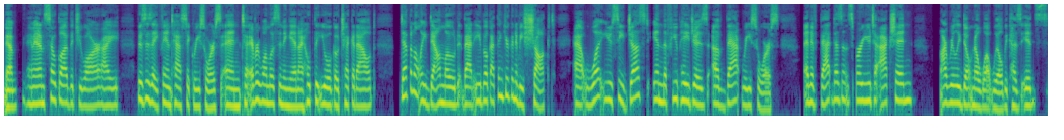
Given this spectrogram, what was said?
Yeah. And I'm so glad that you are. I, this is a fantastic resource. And to everyone listening in, I hope that you will go check it out. Definitely download that ebook. I think you're going to be shocked at what you see just in the few pages of that resource. And if that doesn't spur you to action, I really don't know what will because it's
